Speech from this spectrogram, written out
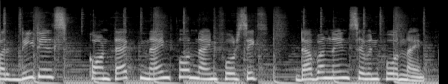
For details, contact 94946 99749.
